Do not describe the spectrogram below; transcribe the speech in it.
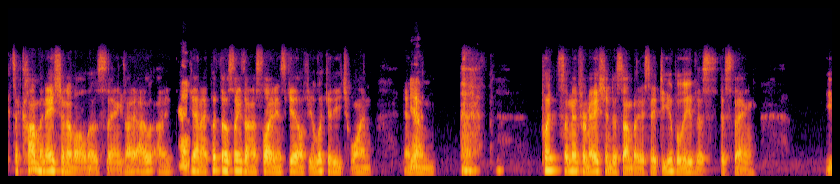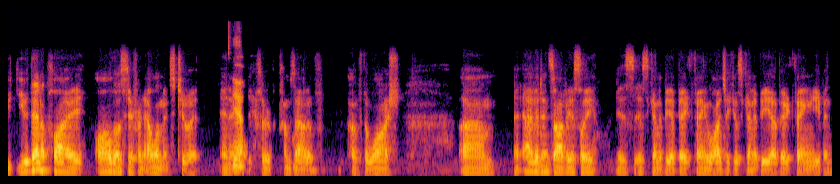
it's a combination of all those things. I, I, I yeah. again, I put those things on a sliding scale. If you look at each one, and yeah. then put some information to somebody, say, "Do you believe this this thing?" You you then apply all those different elements to it, and it yeah. sort of comes out of of the wash. Um, evidence obviously is is going to be a big thing. Logic is going to be a big thing, even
